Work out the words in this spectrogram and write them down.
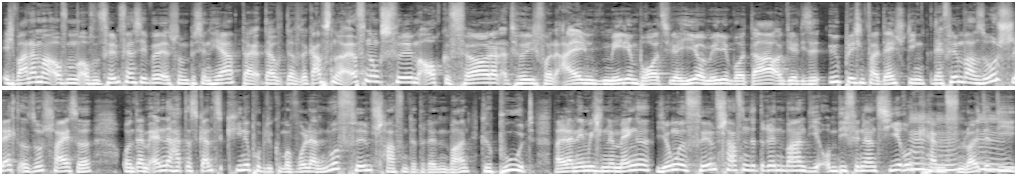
ich war da mal auf dem, auf dem Filmfestival, ist schon ein bisschen her. Da, da, da, gab es einen Eröffnungsfilm, auch gefördert, natürlich von allen Medienboards, wieder hier und Medienboard da und wieder diese üblichen Verdächtigen. Der Film war so schlecht und so scheiße und am Ende hat das ganze Kinopublikum, obwohl da nur Filmschaffende drin waren, geboot, weil da nämlich eine Menge junge Filmschaffende drin waren, die um die Finanzierung kämpfen. Leute, die,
